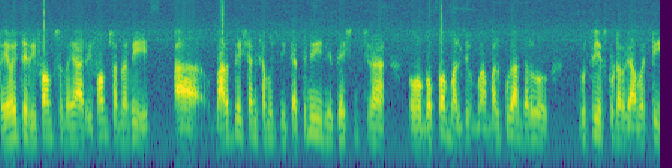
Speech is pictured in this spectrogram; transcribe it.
ఏవైతే రిఫార్మ్స్ ఉన్నాయో ఆ రిఫార్మ్స్ అన్నవి ఆ భారతదేశానికి సంబంధించిన గతిని నిర్దేశించిన ఒక గొప్ప మలుపు మలుపుగా అందరూ గుర్తు చేసుకుంటారు కాబట్టి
